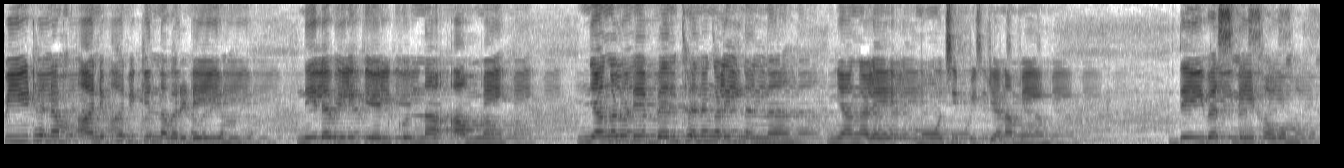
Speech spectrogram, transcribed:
പീഡനം അനുഭവിക്കുന്നവരുടെയും നിലവിളി കേൾക്കുന്ന അമ്മേ ഞങ്ങളുടെ ബന്ധനങ്ങളിൽ നിന്ന് ഞങ്ങളെ മോചിപ്പിക്കണമേ. ദൈവസ്നേഹവും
